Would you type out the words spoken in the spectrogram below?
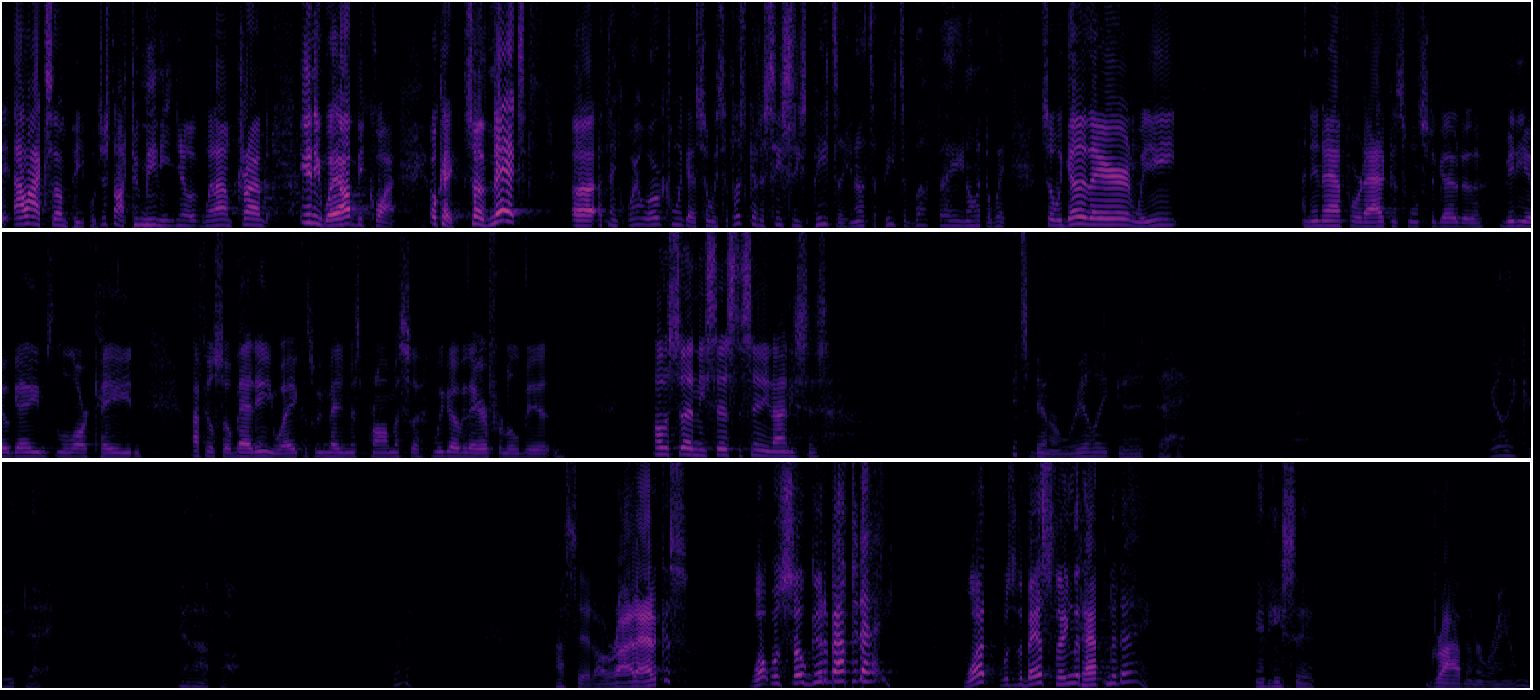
I like some people, just not too many, you know, when I'm trying to. Anyway, I'll be quiet. Okay, so next, uh, I think, well, where can we go? So we said, let's go to CiCi's Pizza. You know, it's a pizza buffet. You don't have to wait. So we go there and we eat. And then afterward, Atticus wants to go to video games, a little arcade. I feel so bad anyway because we made him this promise. So we go over there for a little bit. All of a sudden, he says to Cindy and I, he says, It's been a really good day really good day. And I thought, okay. I said, all right, Atticus, what was so good about today? What was the best thing that happened today? And he said, driving around.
